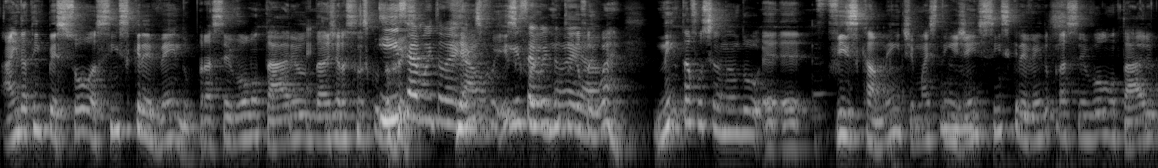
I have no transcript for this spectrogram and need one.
Ainda tem pessoas se inscrevendo para ser voluntário da Geração 2. Isso é muito legal. Isso, Isso, isso é foi muito legal. legal. Eu falei, ué, nem tá funcionando é, é, fisicamente, mas tem Uhum. gente se inscrevendo para ser voluntário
